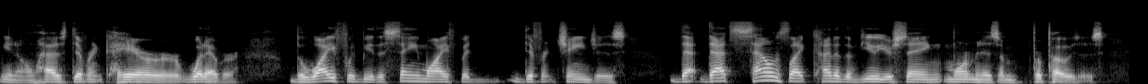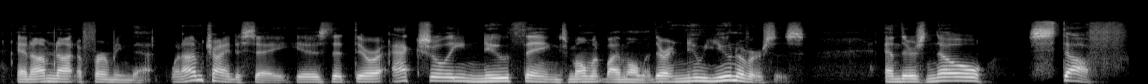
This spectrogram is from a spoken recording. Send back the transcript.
you know, has different hair or whatever. The wife would be the same wife, but different changes that that sounds like kind of the view you're saying Mormonism proposes. And I'm not affirming that. What I'm trying to say is that there are actually new things moment by moment. There are new universes. And there's no stuff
